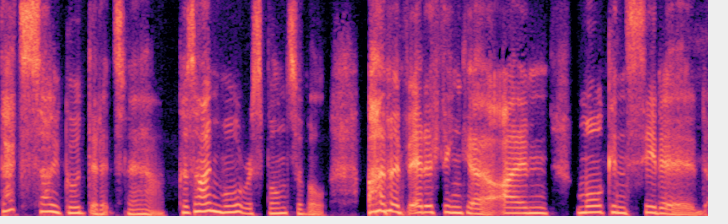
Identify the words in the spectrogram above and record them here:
that's so good that it's now because I'm more responsible. I'm a better thinker. I'm more considered.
